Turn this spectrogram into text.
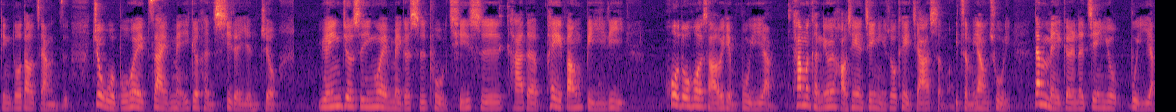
顶多到这样子。就我不会在每一个很细的研究，原因就是因为每个食谱其实它的配方比例或多或少有一点不一样。他们肯定会好心的建议你说可以加什么，你怎么样处理，但每个人的建议又不一样。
